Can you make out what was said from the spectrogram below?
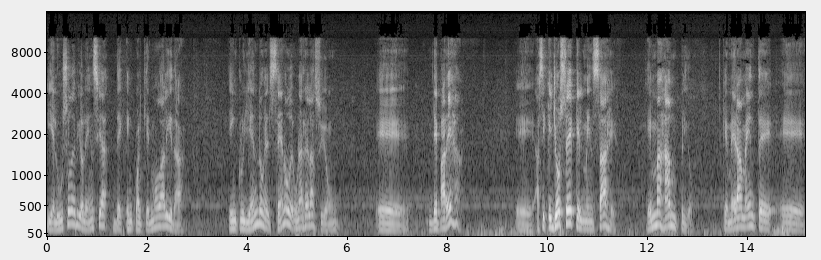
y el uso de violencia en cualquier modalidad, incluyendo en el seno de una relación eh, de pareja. Eh, así que yo sé que el mensaje es más amplio que meramente eh,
